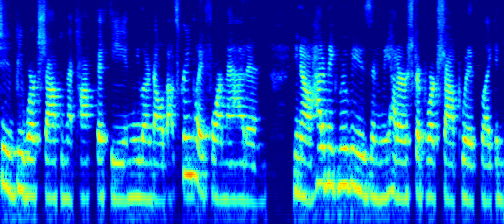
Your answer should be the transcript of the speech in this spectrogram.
to be workshopped in that top 50. And we learned all about screenplay format and, you know how to make movies and we had our script workshop with like in,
